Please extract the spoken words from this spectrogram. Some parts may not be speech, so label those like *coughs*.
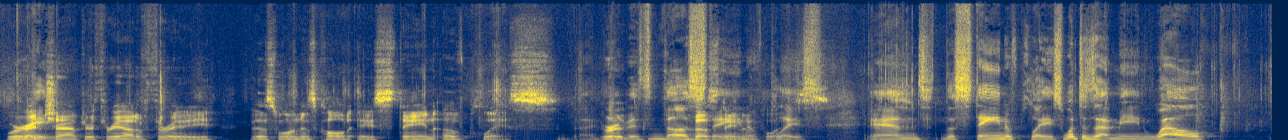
we're three. in chapter three out of three. This one is called A Stain of Place. I believe it's the, stain, of place. And the stain of place, what does that mean? Well,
